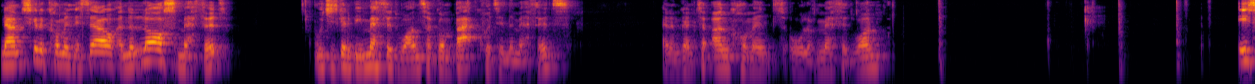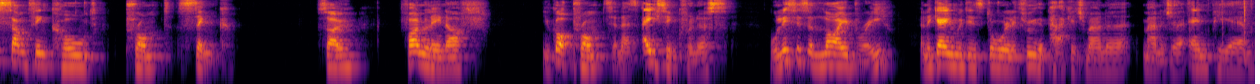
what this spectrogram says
Now I'm just going to comment this out. And the last method, which is going to be method one, so I've gone backwards in the methods. And I'm going to uncomment all of method one. Is something called prompt sync. So funnily enough, you've got prompt and that's asynchronous. Well, this is a library. And again, we'd install it through the package man manager, npm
